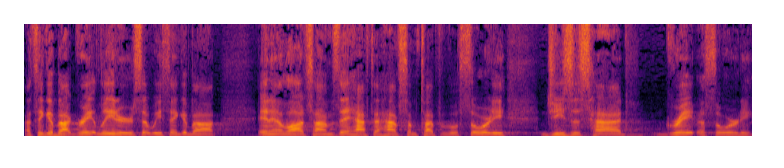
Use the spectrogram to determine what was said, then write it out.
I think about great leaders that we think about, and a lot of times they have to have some type of authority. Jesus had great authority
